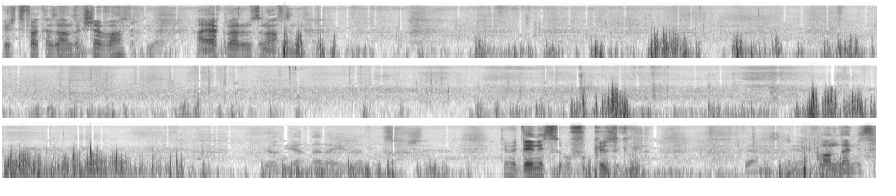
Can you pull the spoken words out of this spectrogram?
irtifa kazandıkça Van ayaklarımızın altında. Yol diyenlere ibret olsun işte. Değil mi? Deniz ufuk gözükmüyor. Deniz diyor. Van denizi.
